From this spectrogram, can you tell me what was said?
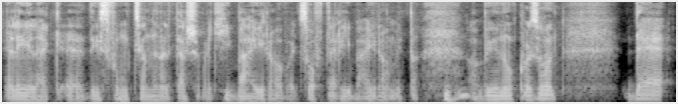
lélek eh, diszfunkcionalitása, vagy hibáira, vagy szoftverhibáira, amit a, uh-huh. a bűn okozott. De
